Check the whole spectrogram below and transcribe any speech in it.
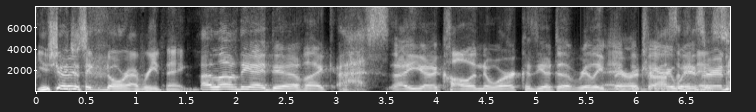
you should just ignore everything I love the idea of like uh, you got to call into work because you have to really bear atrocities. witness.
